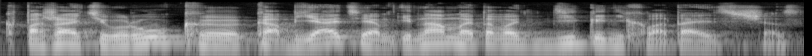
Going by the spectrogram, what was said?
к пожатию рук, к объятиям, и нам этого дико не хватает сейчас.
